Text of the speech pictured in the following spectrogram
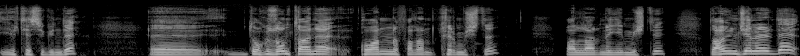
ertesi günde. E, 9-10 tane kovanını falan kırmıştı. Ballarını yemişti. Daha öncelerde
